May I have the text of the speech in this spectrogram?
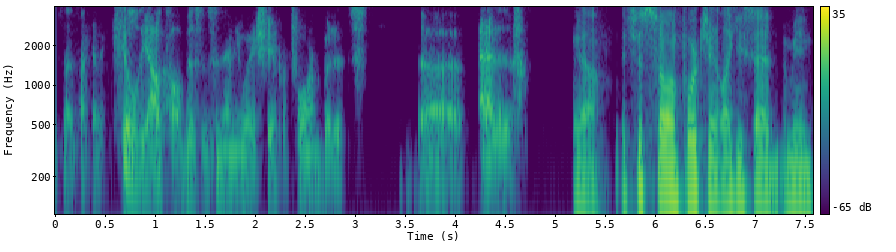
so that's not going to kill the alcohol business in any way, shape, or form, but it's uh, additive. Yeah, it's just so unfortunate. Like you said, I mean,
